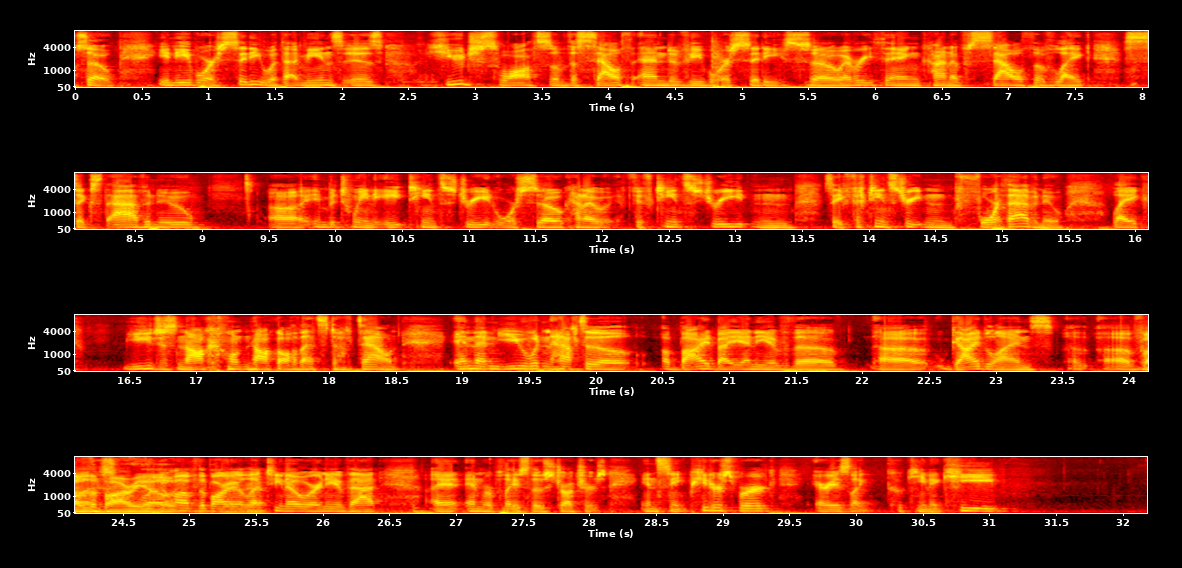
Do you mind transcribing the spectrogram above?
So in Ybor City, what that means is huge swaths of the south end of Ybor City. So everything kind of south of like Sixth Avenue. Uh, in between 18th Street or so, kind of 15th Street and say 15th Street and 4th Avenue, like you could just knock knock all that stuff down, and then you wouldn't have to abide by any of the uh, guidelines of, of, Of the uh, barrio. of the barrio Yeah. Latino or any of that, and, and replace those structures. In St. Petersburg, areas like Coquina Key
